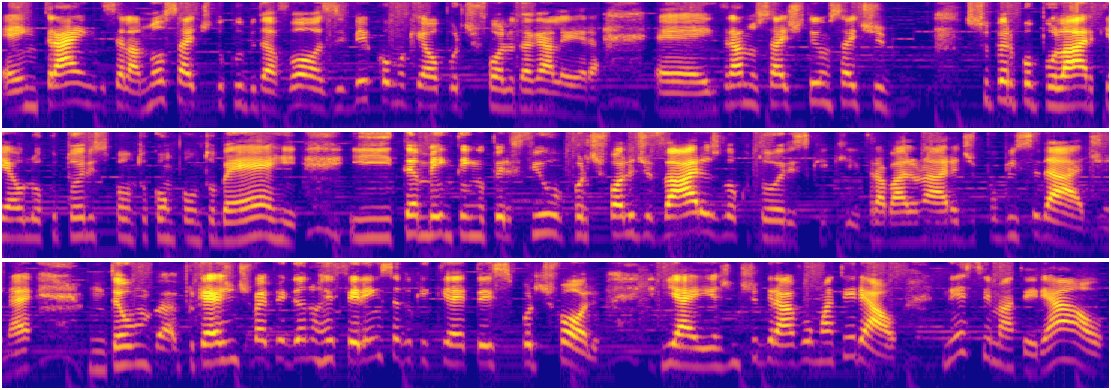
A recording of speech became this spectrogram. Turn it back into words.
é, entrar, em, sei lá, no site do Clube da Voz e ver como que é o portfólio da galera. É, entrar no site, tem um site super popular, que é o locutores.com.br, e também tem o perfil, o portfólio de vários locutores que, que, trabalham na área de publicidade, né? Então, porque aí a gente vai pegando referência do que é ter esse portfólio. E aí a gente grava um material. Nesse material,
